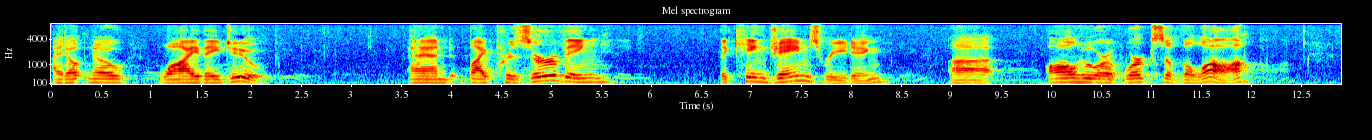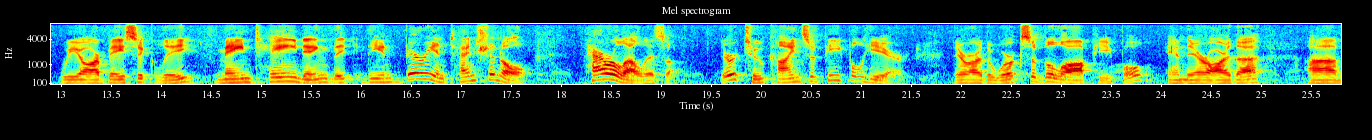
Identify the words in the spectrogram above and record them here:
I don't know why they do. And by preserving the King James reading, uh, all who are of works of the law, we are basically maintaining the, the very intentional parallelism. There are two kinds of people here there are the works of the law people, and there are the uh,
